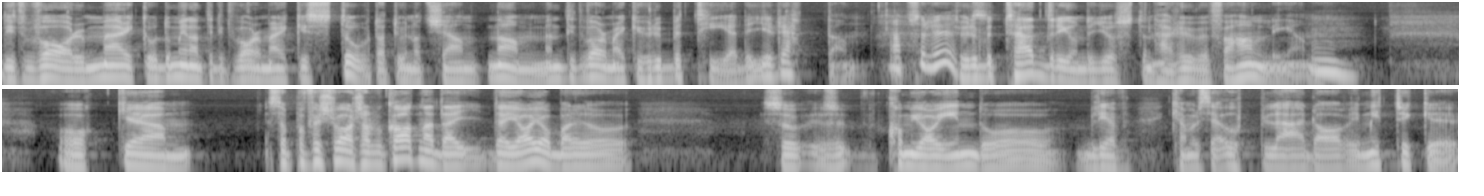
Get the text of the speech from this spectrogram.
ditt varumärke. Och då menar jag inte ditt varumärke i stort, att du är något känt namn, men ditt varumärke, hur du beter dig i rätten. Absolut. Hur du betedde dig under just den här huvudförhandlingen. Och, ehm, så på försvarsadvokaterna där, där jag jobbade då, så, så kom jag in då och blev, kan man säga, upplärd av, i mitt tycke,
